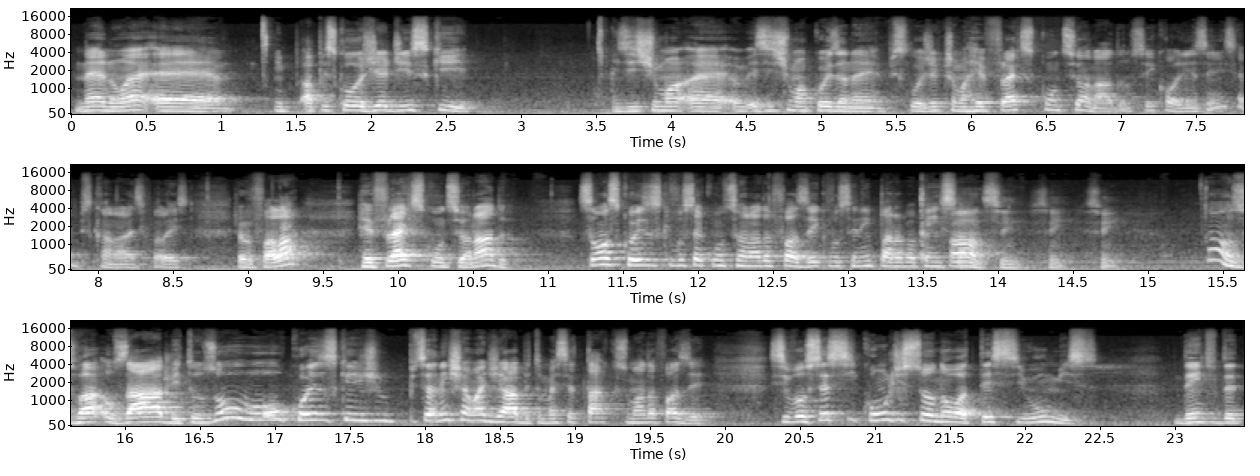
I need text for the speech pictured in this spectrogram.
Né? Não é, é, a psicologia diz que Existe uma, é, existe uma coisa, né, em psicologia que chama reflexo condicionado. Não sei qual linha, não sei nem se é psicanálise que fala isso. Já ouviu falar? Reflexo condicionado? São as coisas que você é condicionado a fazer que você nem para pra pensar. Ah, sim, sim, sim. Então, os, os hábitos, ou, ou coisas que a gente não precisa nem chamar de hábito, mas você está acostumado a fazer. Se você se condicionou a ter ciúmes dentro de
